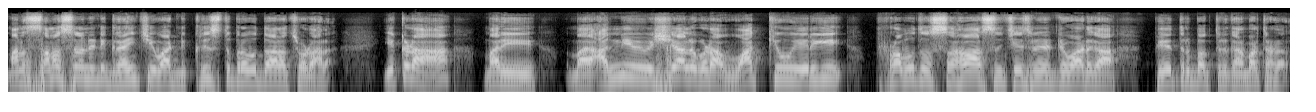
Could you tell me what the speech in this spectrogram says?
మన సమస్యలన్నింటినీ గ్రహించి వాటిని క్రీస్తు ప్రభు ద్వారా చూడాలి. ఇక్కడ మరి మరి అన్ని విషయాలు కూడా వాక్యం ఎరిగి ప్రభుత్వ సహవాసం చేసినటువంటి వాడుగా పేతృ భక్తుడు కనబడుతున్నాడు.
